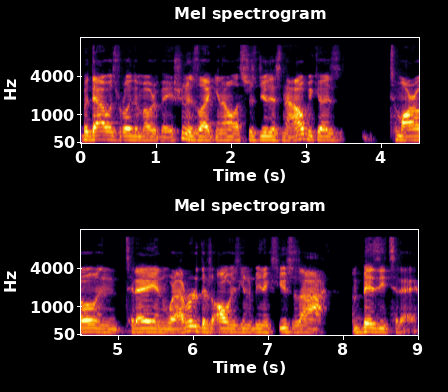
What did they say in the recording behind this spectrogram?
but that was really the motivation. Is like you know let's just do this now because tomorrow and today and whatever there's always going to be an excuse. Is ah I'm busy today,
